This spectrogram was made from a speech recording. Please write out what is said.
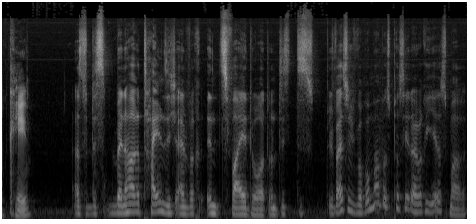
Okay. Also das, meine Haare teilen sich einfach in zwei dort und das, das, ich weiß nicht warum, aber es passiert einfach jedes Mal.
